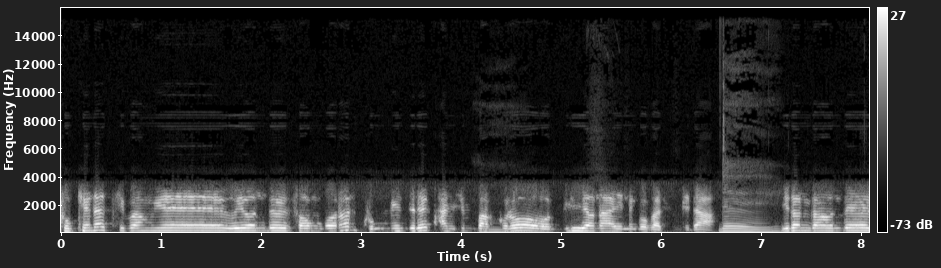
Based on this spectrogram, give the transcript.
국회나 지방의회 의원들 선거는 국민들의 관심 밖으로 음. 밀려나 있는 것 같습니다. 네. 이런 가운데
